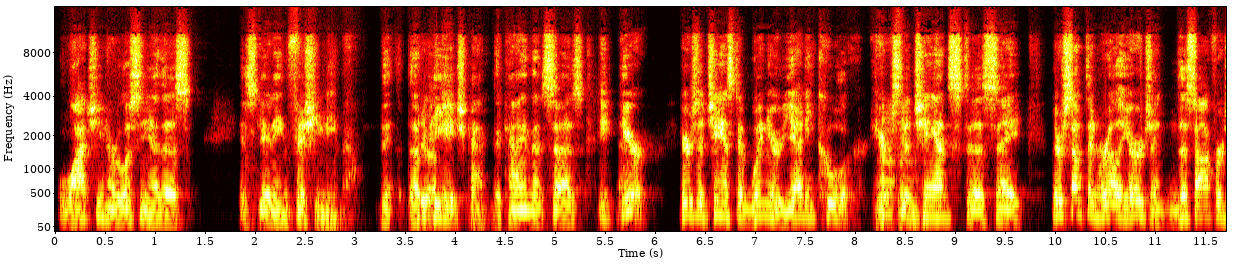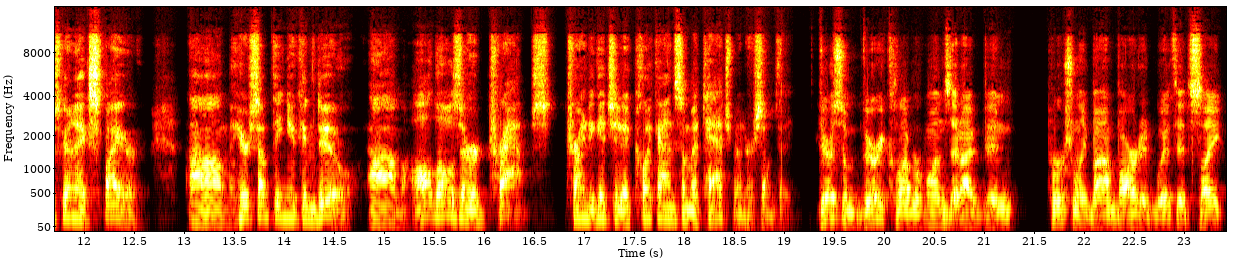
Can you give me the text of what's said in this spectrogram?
watching or listening to this is getting phishing email. The, the Yes. PH kind, the kind that says, here, here's a chance to win your Yeti cooler. Here's Uh-huh. a chance to say, there's something really urgent and this offer is going to expire. Um, here's something you can do. Um, all those are traps trying to get you to click on some attachment or something. There are some very clever ones that I've been personally bombarded with. It's like,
